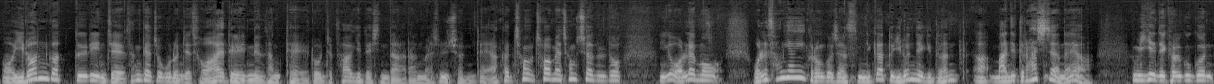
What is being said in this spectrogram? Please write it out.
어 이런 것들이 이제 상대적으로 이제 저하되어 있는 상태로 이제 파악이 되신다라는 말씀 주셨는데 아까 처, 처음에 청취자들도 이게 원래 뭐 원래 성향이 그런 거지 않습니까? 또 이런 얘기도 한, 아, 많이들 하시잖아요. 그럼 이게 이제 결국은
